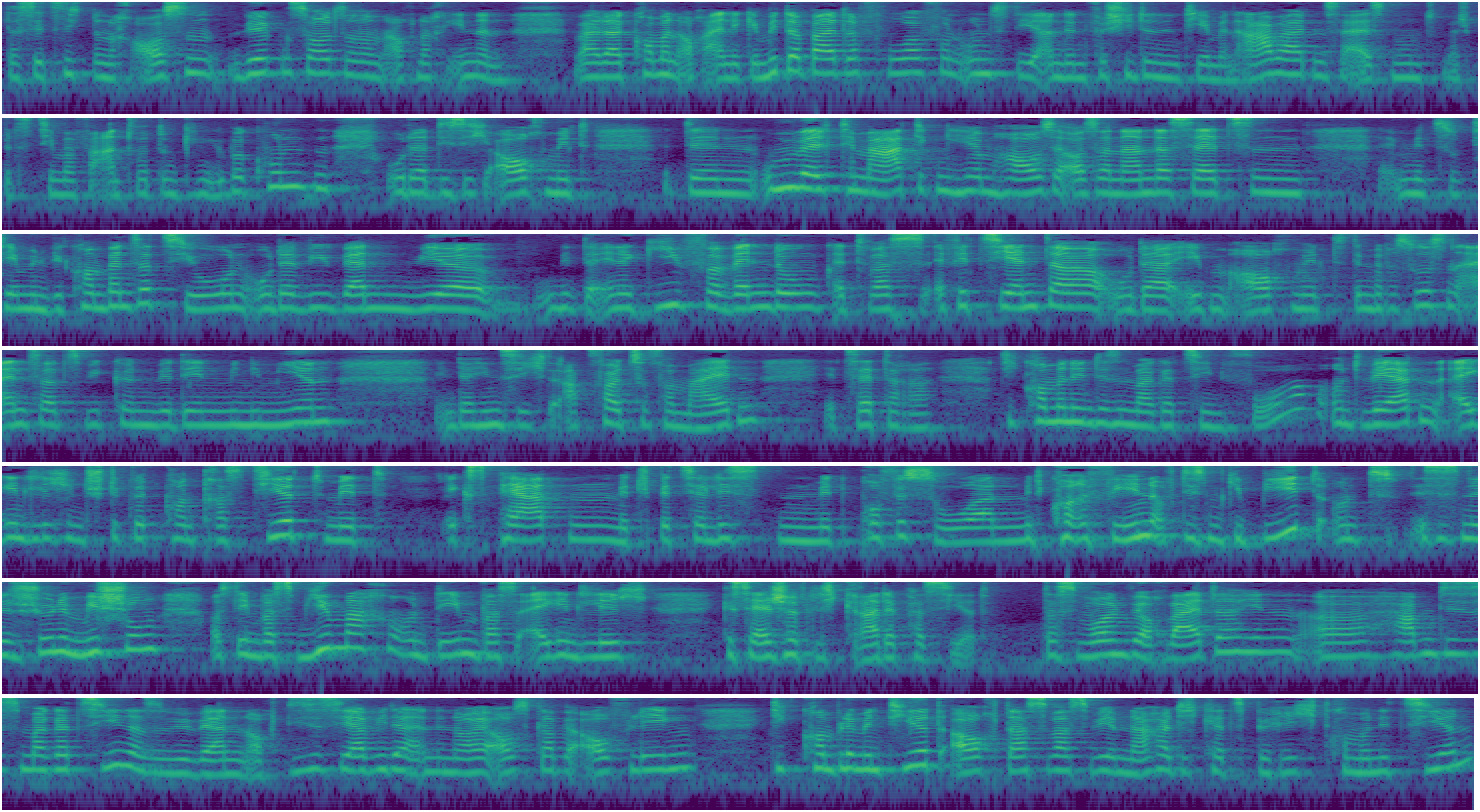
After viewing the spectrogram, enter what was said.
das jetzt nicht nur nach außen wirken soll, sondern auch nach innen. Weil da kommen auch einige Mitarbeiter vor von uns, die an den verschiedenen Themen arbeiten, sei es nun zum Beispiel das Thema Verantwortung gegenüber Kunden oder die sich auch mit den Umweltthematiken hier im Hause auseinandersetzen, mit so Themen wie Kompensation oder wie werden wir mit der Energieverwendung etwas effizienter oder eben auch mit dem Ressourceneinsatz, wie können wir den minimieren in der Hinsicht Abfall zu vermeiden, etc. Die kommen in diesem Magazin vor und werden eigentlich ein Stück weit kontrastiert mit Experten, mit Spezialisten, mit Professoren, mit Koryphäen auf diesem Gebiet. Und es ist eine schöne Mischung aus dem, was wir machen und dem, was eigentlich gesellschaftlich gerade passiert. Das wollen wir auch weiterhin äh, haben, dieses Magazin. Also wir werden auch dieses Jahr wieder eine neue Ausgabe auflegen. Die komplementiert auch das, was wir im Nachhaltigkeitsbericht kommunizieren.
